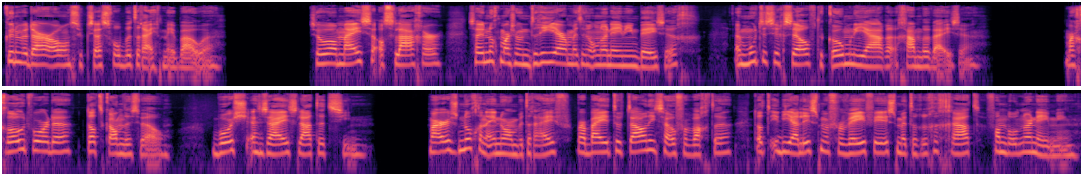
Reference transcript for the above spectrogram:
kunnen we daar al een succesvol bedrijf mee bouwen. Zowel Meijsen als Slager zijn nog maar zo'n drie jaar met hun onderneming bezig en moeten zichzelf de komende jaren gaan bewijzen. Maar groot worden, dat kan dus wel. Bosch en Zeiss laten het zien. Maar er is nog een enorm bedrijf waarbij je totaal niet zou verwachten dat idealisme verweven is met de ruggengraat van de onderneming.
